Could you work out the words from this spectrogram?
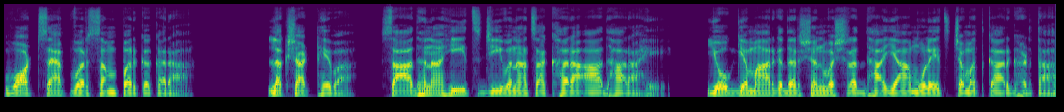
व्हॉट्सॲपवर संपर्क करा. लक्षात ठेवा साधना हीच जीवनाचा खरा आधार आहे. योग्य मार्गदर्शन व श्रद्धा यामुळेच चमत्कार घडतात.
